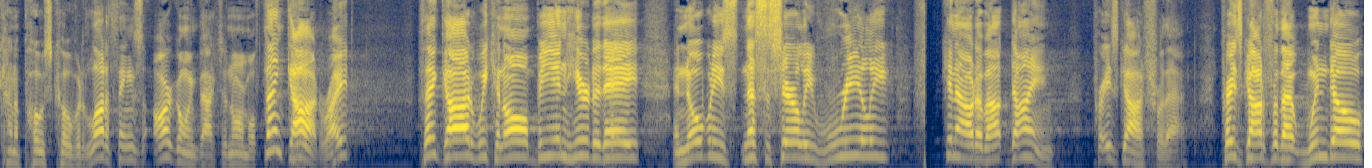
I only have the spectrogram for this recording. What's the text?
kind of post COVID, a lot of things are going back to normal. Thank God, right? Thank God we can all be in here today and nobody's necessarily really freaking out about dying. Praise God for that. Praise God for that window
